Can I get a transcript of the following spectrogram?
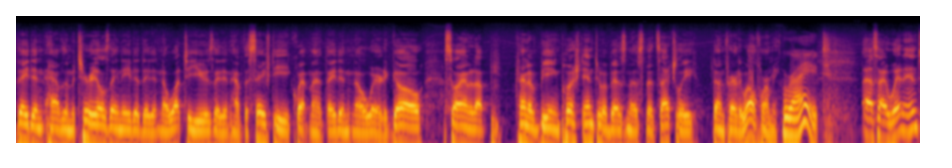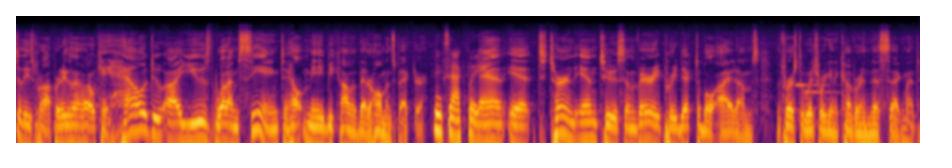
they didn't have the materials they needed. They didn't know what to use. They didn't have the safety equipment. They didn't know where to go. So I ended up kind of being pushed into a business that's actually done fairly well for me right. As I went into these properties, I thought, okay, how do I use what I'm seeing to help me become a better home inspector? Exactly. And it turned into some very predictable items, the first of which we're going to cover in this segment.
